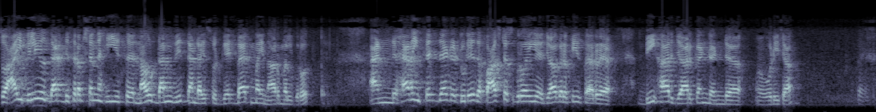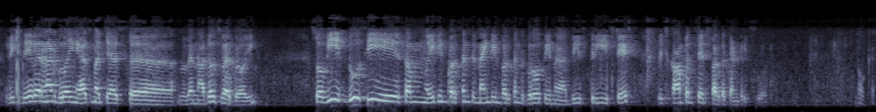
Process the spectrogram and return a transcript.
So I believe that disruption he is uh, now done with and I should get back my normal growth. And having said that, uh, today the fastest growing uh, geographies are Bihar, Jharkhand and Odisha, which they were not growing as much as uh, when others were growing. So we do see some 18%, 19% growth in uh, these three states, which compensates for the country's growth. Okay.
